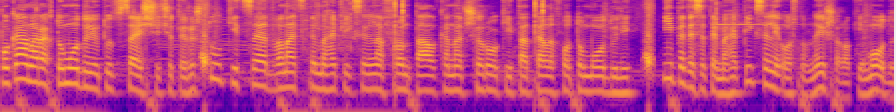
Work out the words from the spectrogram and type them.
По камерах то модулів тут все ще 4 штуки: це 12-мегапіксельна фронталка надширокий та телефотомодулі, і 50-мегапіксельний основний широкий модуль.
